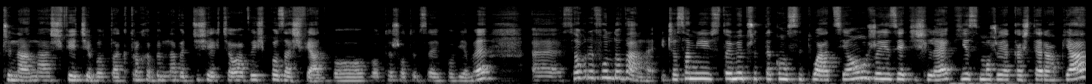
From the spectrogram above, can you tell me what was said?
czy na, na świecie, bo tak trochę bym nawet dzisiaj chciała wyjść poza świat, bo, bo też o tym sobie powiemy, e, są refundowane. I czasami stoimy przed taką sytuacją, że jest jakiś lek, jest może jakaś terapia,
